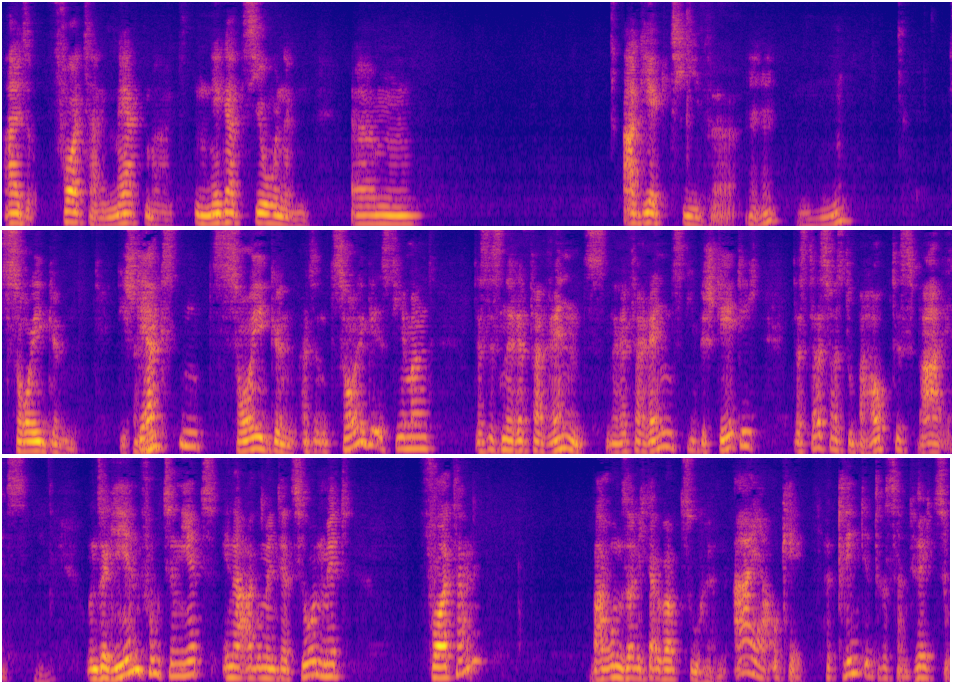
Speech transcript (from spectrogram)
Also Vorteil, Merkmal, Negationen, ähm, Adjektive, Mhm. mhm. Zeugen. Die stärksten Zeugen, also ein Zeuge ist jemand, das ist eine Referenz, eine Referenz, die bestätigt, dass das, was du behauptest, wahr ist. Mhm. Unser Gehirn funktioniert in der Argumentation mit Vorteil. Warum soll ich da überhaupt zuhören? Ah ja, okay, klingt interessant, höre ich zu.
